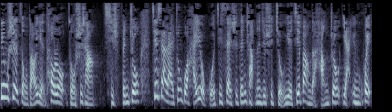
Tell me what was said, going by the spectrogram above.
闭幕式的总导演透露，总时长。七十分钟，接下来中国还有国际赛事登场，那就是九月接棒的杭州亚运会。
